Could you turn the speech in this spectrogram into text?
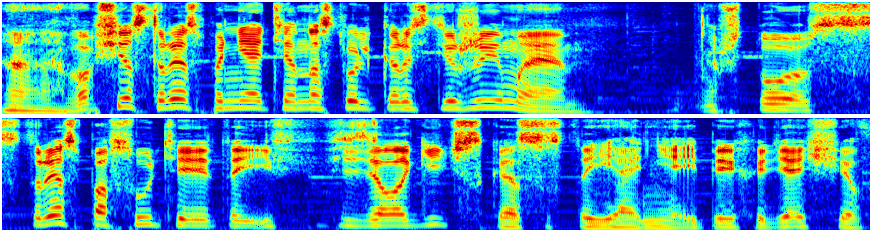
Вообще стресс понятие настолько растяжимое, что стресс, по сути, это и физиологическое состояние, и переходящее в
